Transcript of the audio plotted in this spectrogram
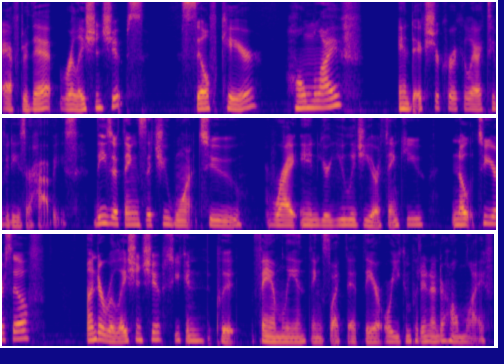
After that, relationships, self care, home life, and extracurricular activities or hobbies. These are things that you want to write in your eulogy or thank you note to yourself under relationships, you can put family and things like that there, or you can put it under home life.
